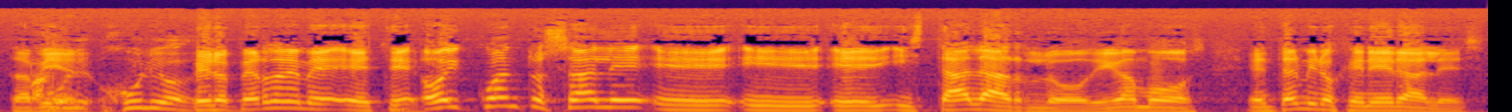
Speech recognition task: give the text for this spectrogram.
Está Julio- bien. Julio- Pero perdóneme, este, hoy cuánto sale eh, eh, eh, instalarlo, digamos, en términos generales.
